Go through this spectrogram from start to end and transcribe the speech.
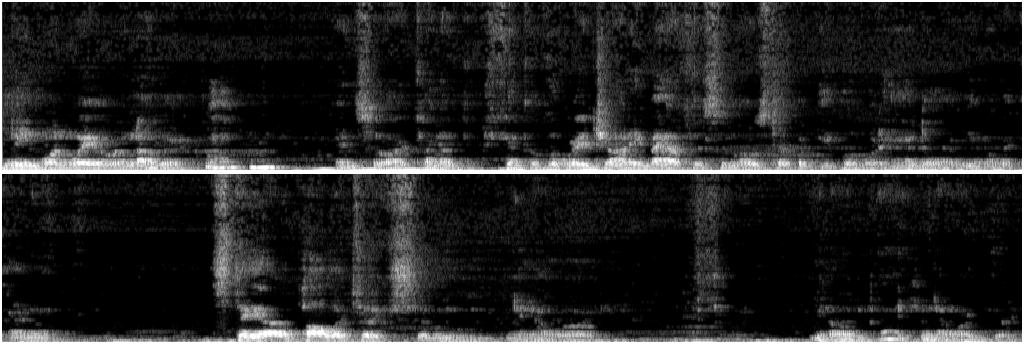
lean one way or another. Mm-hmm. And so I kind of think of the way Johnny Mathis and those type of people would handle it. You know, they kind of stay out of politics and you know, uh, you know, you know,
